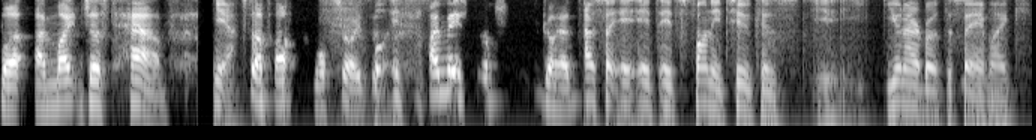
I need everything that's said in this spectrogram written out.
but I might just have Yeah. suboptimal choices. Well, it's. I may still go ahead. I would say it, it, it's funny too because y- you and I are both the same. Like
